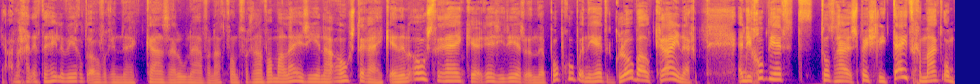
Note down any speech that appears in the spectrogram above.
ja, we gaan echt de hele wereld over in uh, vannacht. Want we gaan van Maleisië naar Oostenrijk. En in Oostenrijk uh, resideert een uh, popgroep en die heet Global Kreiner. En die groep die heeft het tot haar specialiteit gemaakt... om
